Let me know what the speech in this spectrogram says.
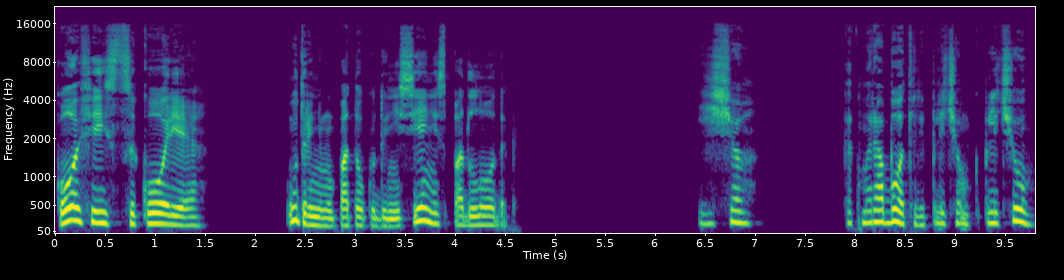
кофе из цикория, утреннему потоку донесений с подлодок. И еще, как мы работали плечом к плечу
